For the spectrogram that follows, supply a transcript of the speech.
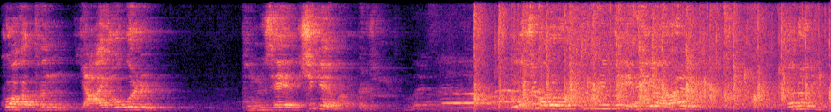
그와 같은 야욕을 분쇄시켜야만 것입니다. 그것이 바로 우리 국민들이 해야 할 저는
